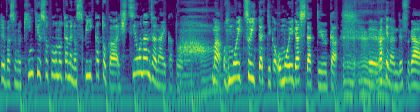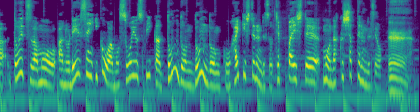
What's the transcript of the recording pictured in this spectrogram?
例えばその緊急速報のためのスピーカーとか必要なんじゃないかと、まあ、思いついたっていうか思い出したっていうか、ええーわけなんですが、ドイツはもう、あの、冷戦以降はもうそういうスピーカーどんどんどんどんこう廃棄してるんですよ。撤廃して、もうなくしちゃってるんですよ。ええ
